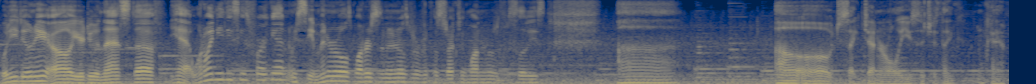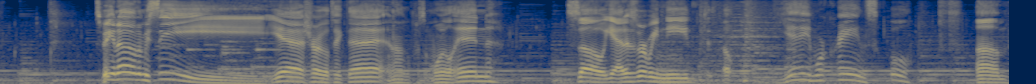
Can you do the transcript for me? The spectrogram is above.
What are you doing here? Oh, you're doing that stuff. Yeah, what do I need these things for again? Let me see. Minerals, waters and minerals for constructing water facilities. Uh, oh, oh, oh, just like general usage, I think. Okay. Speaking of, let me see. Yeah, sure, I'll take that, and I'll put some oil in. So, yeah, this is where we need... To, oh, yay, more cranes. Cool. Um,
